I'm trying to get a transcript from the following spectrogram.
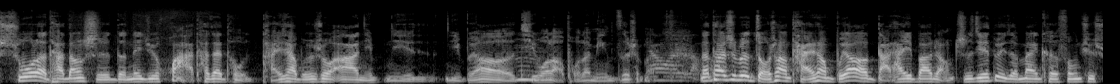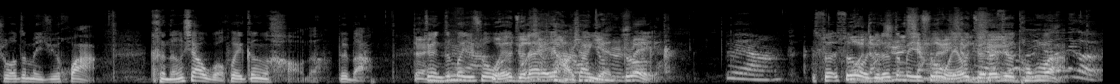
说了他当时的那句话，他在头台下不是说啊，你你你不要提我老婆的名字什么？那他是不是走上台上不要打他一巴掌，直接对着麦克风去说这么一句话？可能效果会更好呢，对吧？对，就你这么一说，我又觉得哎，好像也对。对啊。所以，所以我觉得这么一说，我又觉得就通了。那个，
